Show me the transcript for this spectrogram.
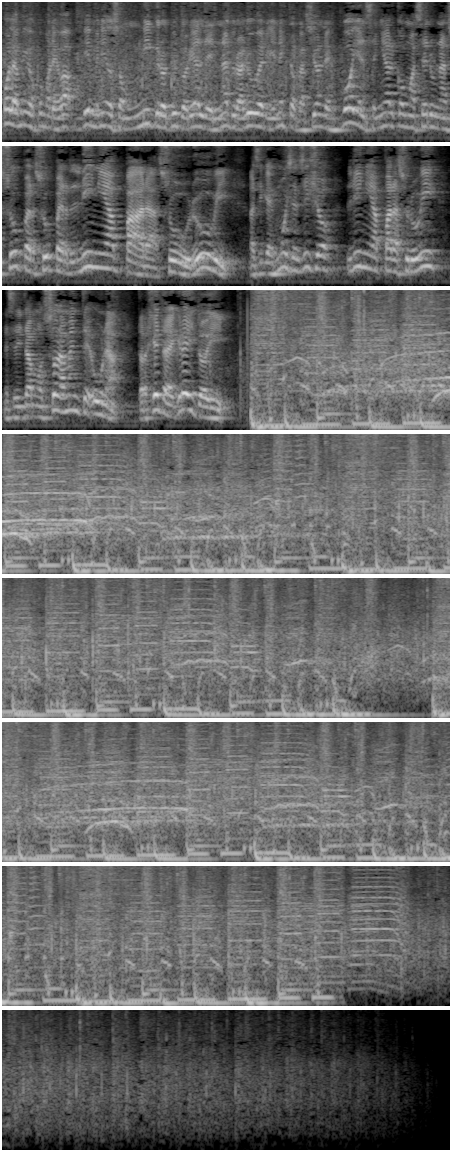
Hola amigos, ¿cómo les va? Bienvenidos a un micro tutorial de Natural Uber y en esta ocasión les voy a enseñar cómo hacer una super super línea para Surubi. Así que es muy sencillo, línea para Surubi, necesitamos solamente una tarjeta de crédito y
